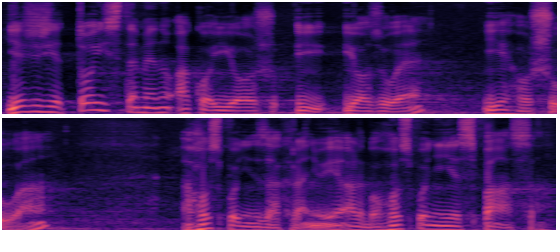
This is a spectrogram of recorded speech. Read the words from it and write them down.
Ježiš je to isté meno ako Jozue, Jehošua, a hospodin zachraňuje, alebo hospodin je spása.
